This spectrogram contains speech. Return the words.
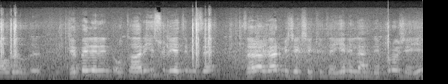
kaldırıldığı, cephelerin o tarihi süliyetimize zarar vermeyecek şekilde yenilendiği projeyi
